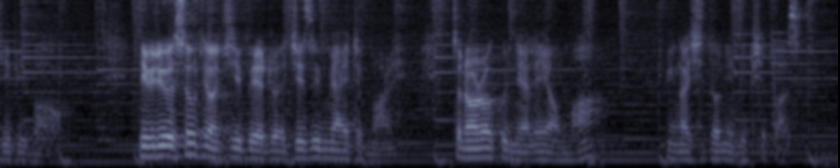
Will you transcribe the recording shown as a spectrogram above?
ရေးပြပါဦး။ဒီဗီဒီယိုဆုံးဖြတ်ကြည့်ပေးတဲ့အတွက်ကျေးဇူးအများကြီးတင်ပါတယ်။ကျွန်တော်တို့ကုညံလေးအောင်ပါ။ငင်္ဂလာရှိသောနေ့လေးဖြစ်ပါစေ။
